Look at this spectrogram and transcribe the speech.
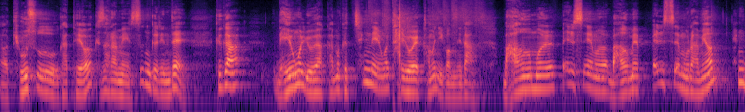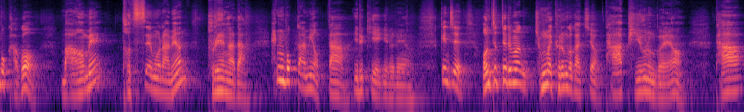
어, 교수 같아요. 그 사람이 쓴 글인데 그가 내용을 요약하면 그 책 내용을 다 요약하면 이겁니다. 마음을 뺄셈을 마음에 뺄셈을 하면 행복하고 마음에 덧셈을 하면 불행하다. 행복감이 없다 이렇게 얘기를 해요. 그 이제 언뜻 들으면 정말 그런 것 같죠. 다 비우는 거예요. 다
